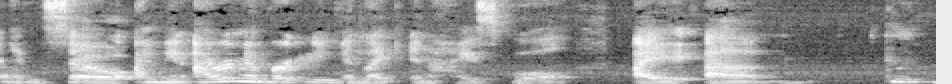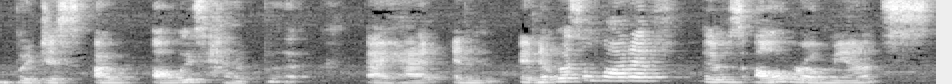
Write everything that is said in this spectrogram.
And so, I mean, I remember even like in high school, I um, would just, I always had a book. I had, and, and it was a lot of, it was all romance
